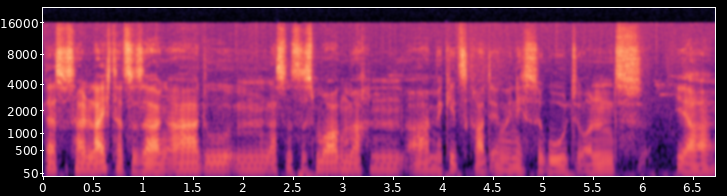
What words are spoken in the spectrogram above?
Da ist es halt leichter zu sagen, ah, du, hm, lass uns das morgen machen, ah, mir geht es gerade irgendwie nicht so gut und ja,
